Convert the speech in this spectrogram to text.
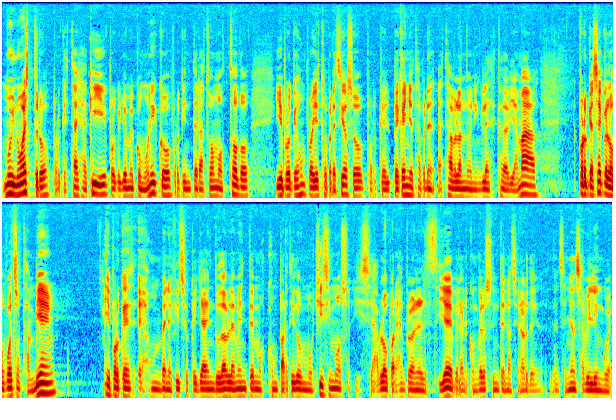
muy nuestro, porque estáis aquí, porque yo me comunico, porque interactuamos todos y porque es un proyecto precioso, porque el pequeño está, está hablando en inglés cada día más, porque sé que los vuestros también y porque es un beneficio que ya indudablemente hemos compartido muchísimos y se habló, por ejemplo, en el CIEP, en el Congreso Internacional de, Enseñanza Bilingüe.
